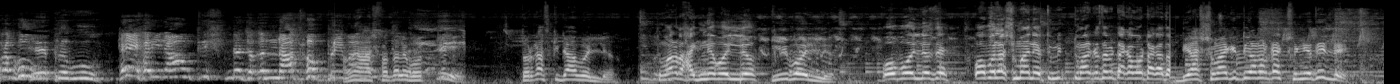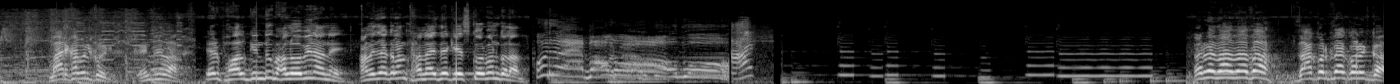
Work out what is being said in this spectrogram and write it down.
প্রভু! হে প্রভু! হে হরি রাম কৃষ্ণ জগন্নাথ প্রেম হাসপাতালে ভর্তি। তোর কাছে কিটা বলল? তোমার ভাগ্নে বলল। কি বলল? ও বলল যে ও বলার সময় নেই তুমি তোমার কাছে আমি টাকা পাবো টাকা দাও। দেওয়ার সময় কি তুই আমার কাছে শুনিয়ে দিলি? মার খাবিল কই? এর ফল কিন্তু ভালো হবে না নে। আমি যা গেলাম থানায় দিয়ে কেস করবেন গেলাম। আরে যা যা যা। যা করবি তা করে গা।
